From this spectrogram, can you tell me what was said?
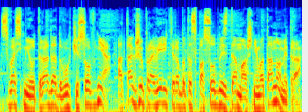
с 8 утра до 2 часов дня, а также проверить работоспособность домашнего тонометра.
